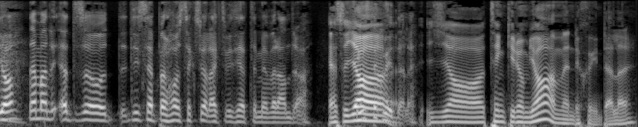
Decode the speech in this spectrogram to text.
ja, när man alltså, till exempel har sexuella aktiviteter med varandra Alltså Finns jag, det skydd eller? jag, tänker du om jag använder skydd eller?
